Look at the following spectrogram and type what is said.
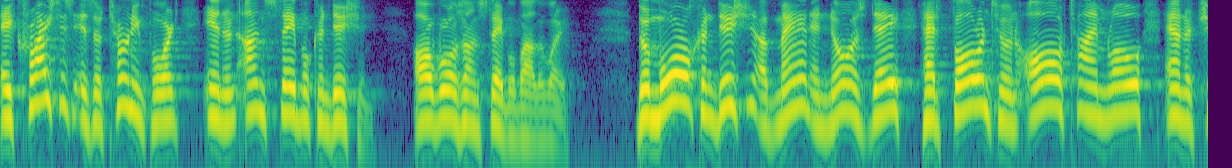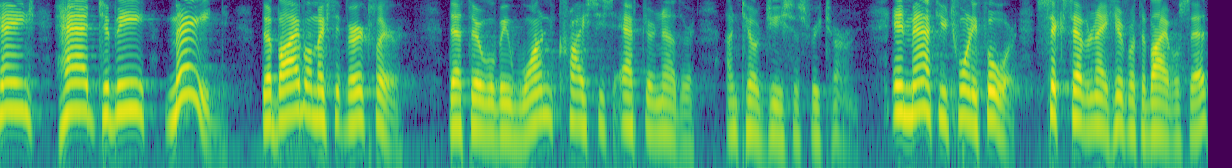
a crisis is a turning point in an unstable condition. Our world's unstable, by the way. The moral condition of man in Noah's day had fallen to an all time low, and a change had to be made. The Bible makes it very clear that there will be one crisis after another until Jesus' return. In Matthew 24, 6, 7, 8, here's what the Bible says.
